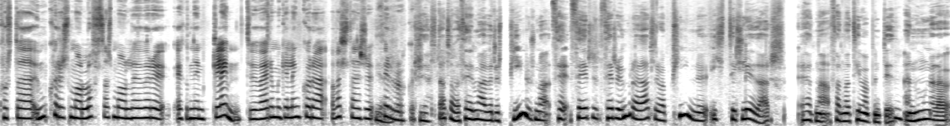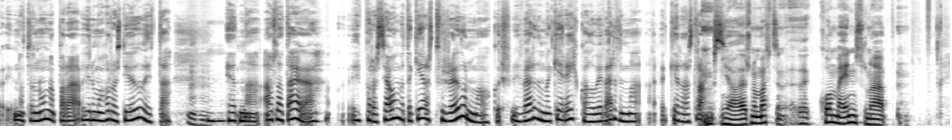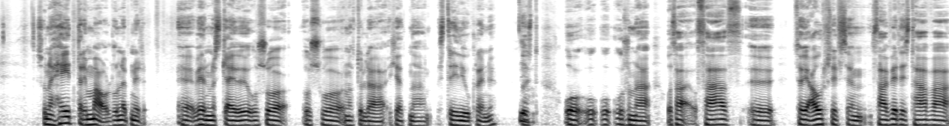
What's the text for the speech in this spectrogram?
hvort að umhverfismál, lofslagsmál hefur verið einhvern veginn glemt, við værum ekki lengur að velta þessu Já, fyrir okkur. Ég held allavega þegar maður verið pínu svona, þeir, þeir umræði allir var pínu ítt til hliðar hérna, þannig að tímabundið, mm. en hún er að náttúrulega núna bara, við erum að horfast í auðvita mm -hmm. hérna, alla daga við bara sjáum þetta gerast fyrir augunum á okkur, við verðum að gera eitthvað og við verðum að gera það strax. Já, það er svona margt sem koma inn svona svona heitar í mál, hún nefnir eh, verðunarskæðu og svo og svo náttúrulega hérna stríði í Ukrænu og, og, og, og svona og það, það uh, þau áhrif sem það virðist hafa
